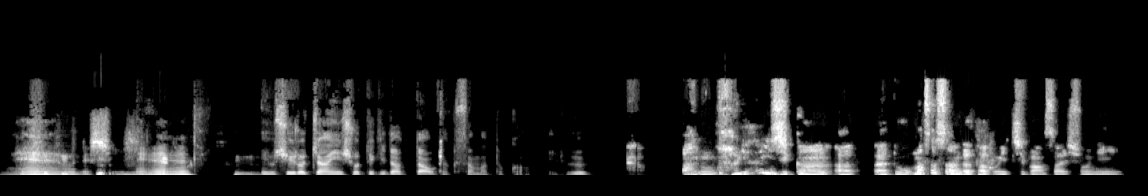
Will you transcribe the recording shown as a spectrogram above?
ねえ、嬉しいね。うん。吉弘ちゃん印象的だったお客様とかいる？あの、早い時間、あ、あと、マサさんが多分一番最初に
